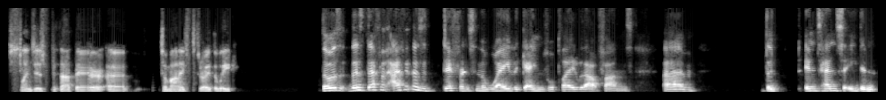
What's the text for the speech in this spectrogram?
challenges with that there uh, to manage throughout the week? There was, there's definitely, I think there's a difference in the way the games were played without fans. Um, the intensity didn't,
